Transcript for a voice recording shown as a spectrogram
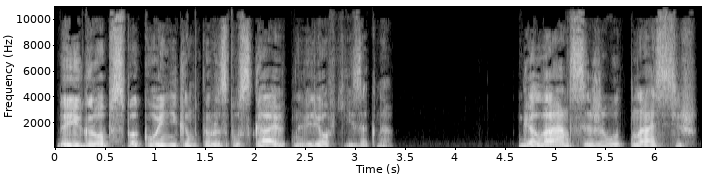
да и гроб с покойником тоже спускают на веревке из окна. Голландцы живут настежь.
